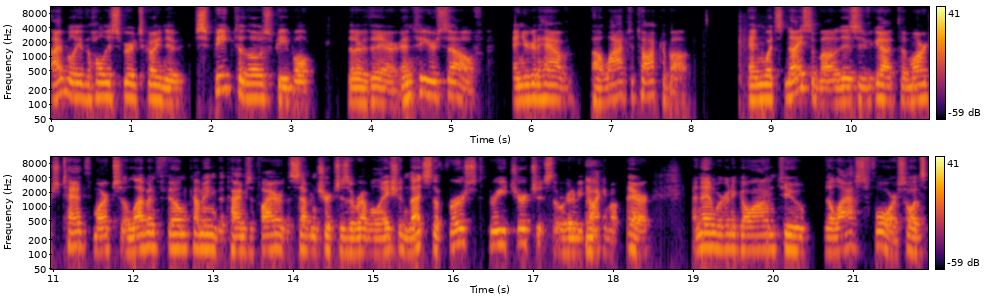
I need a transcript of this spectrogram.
I believe the Holy Spirit's going to speak to those people that are there and to yourself, and you're going to have a lot to talk about. And what's nice about it is you've got the March 10th, March 11th film coming, The Times of Fire, the seven churches of Revelation. That's the first three churches that we're going to be hmm. talking about there. And then we're going to go on to the last four. So it's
